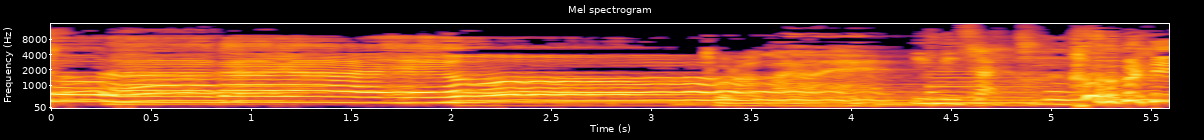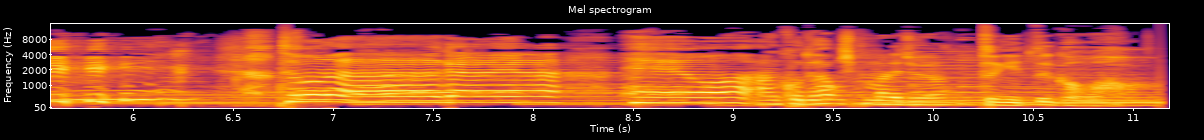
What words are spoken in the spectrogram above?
돌아가야 해요. 돌아가야 해. 이미 쌌지. 우리 돌아가야 해요. 앙코도 하고 싶은 말 해줘요. 등이 뜨거워.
